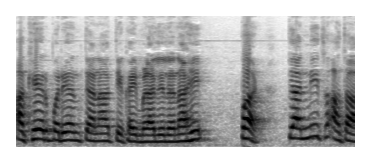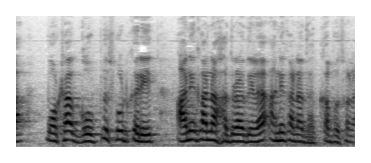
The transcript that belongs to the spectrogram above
अखेरपर्यंत त्यांना ते काही मिळालेलं नाही. पण त्यांनीच आता मोठा गौप्यस्फोट करीत अनेकांना हादरा दिला अनेकांना धक्का बसवला.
